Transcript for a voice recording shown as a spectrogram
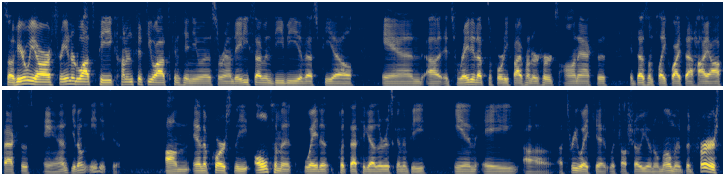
so here we are 300 watts peak 150 watts continuous around 87 db of spl and uh, it's rated up to 4500 hertz on axis. It doesn't play quite that high off axis and you don't need it to. Um, and of course the ultimate way to put that together is going to be in a, uh, a three-way kit which i'll show you in a moment. But first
